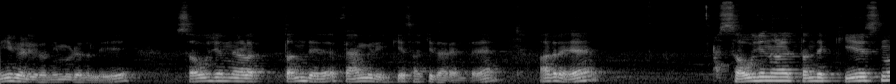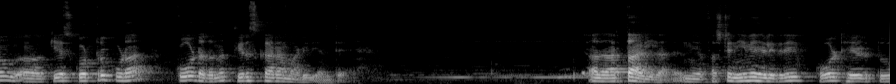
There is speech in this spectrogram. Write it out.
ನೀವು ಹೇಳಿರೋದು ನಿಮ್ಮ ವಿಡಿಯೋದಲ್ಲಿ ಸೌಜನ್ಯಾಳ ತಂದೆ ಫ್ಯಾಮಿಲಿ ಕೇಸ್ ಹಾಕಿದ್ದಾರೆ ಅಂತೆ. ಆದರೆ ಸೌಜನ್ಯಾಳ ತಂದೆ ಕೇಸ್ನು ಕೇಸ್ ಕೊಟ್ಟರು ಕೂಡ ಕೋರ್ಟ್ ಅದನ್ನು ತಿರಸ್ಕಾರ ಮಾಡಿದೆಯಂತೆ. ಅದು ಅರ್ಥ ಆಗಲಿಲ್ಲ. ನೀವು ಫಸ್ಟ್ ನೀವೇ ಹೇಳಿದ್ರಿ, ಕೋರ್ಟ್ ಹೇಳ್ತು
